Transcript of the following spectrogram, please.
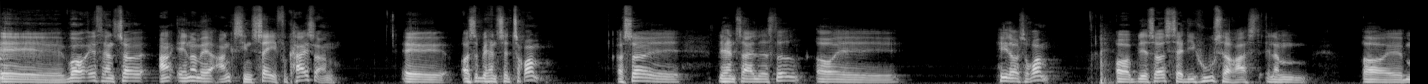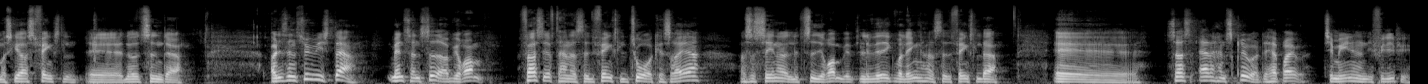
Øh, hvor efter han så ender med at anke sin sag for kejseren. Øh, og så bliver han sendt til Rom. Og så øh, bliver han sejlet afsted, og øh, helt over til Rom. Og bliver så også sat i husarrest, eller, og øh, måske også fængsel øh, noget tiden der. Og det er sandsynligvis der, mens han sidder oppe i Rom, først efter han har siddet i fængsel i to år i Caesarea, og så senere lidt tid i Rom, jeg ved ikke, hvor længe han har siddet i fængsel der, øh, så er det, han skriver det her brev til menigheden i Filippi.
